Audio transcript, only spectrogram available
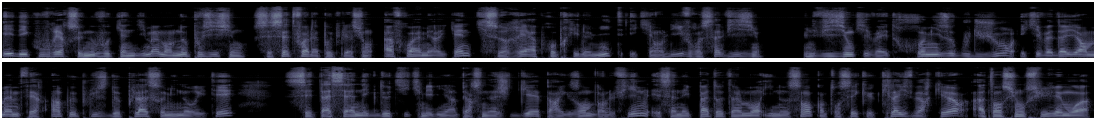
et découvrir ce nouveau Candyman en opposition. C'est cette fois la population afro-américaine qui se réapproprie le mythe et qui en livre sa vision. Une vision qui va être remise au goût du jour et qui va d'ailleurs même faire un peu plus de place aux minorités c'est assez anecdotique, mais il y a un personnage gay par exemple dans le film, et ça n'est pas totalement innocent quand on sait que Clive Barker, attention suivez-moi,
